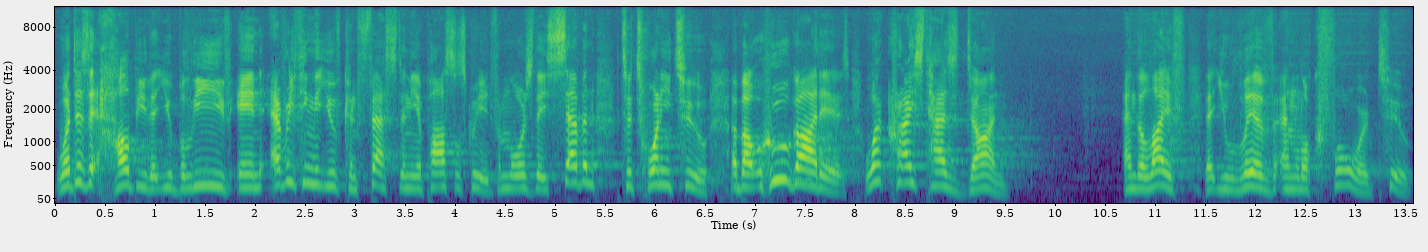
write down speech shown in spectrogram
What does it help you that you believe in everything that you've confessed in the Apostles' Creed from Lord's Day 7 to 22 about who God is, what Christ has done, and the life that you live and look forward to?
